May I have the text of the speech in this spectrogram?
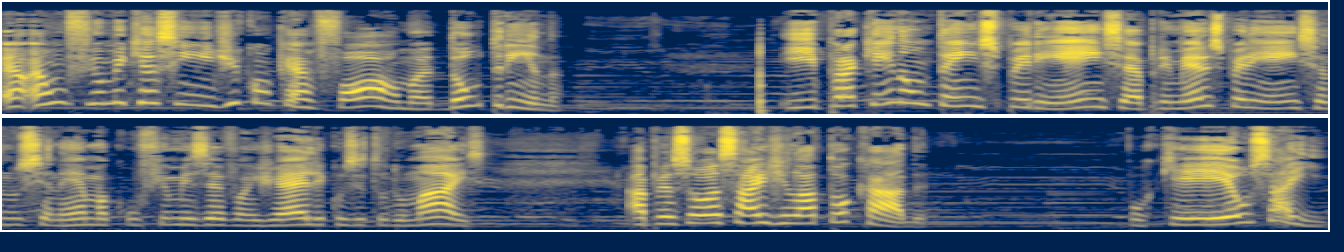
é é um filme que, assim, de qualquer forma, doutrina. E pra quem não tem experiência, a primeira experiência no cinema com filmes evangélicos e tudo mais, a pessoa sai de lá tocada. Porque eu saí.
